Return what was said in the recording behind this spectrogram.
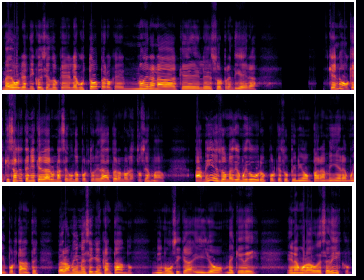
me devolvió el disco diciendo que le gustó, pero que no era nada que le sorprendiera. Que no, que quizás le tenía que dar una segunda oportunidad, pero no le entusiasmaba. A mí eso me dio muy duro porque su opinión para mí era muy importante, pero a mí me siguió encantando mi música y yo me quedé enamorado de ese disco.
